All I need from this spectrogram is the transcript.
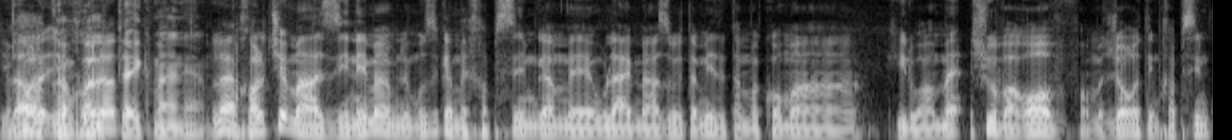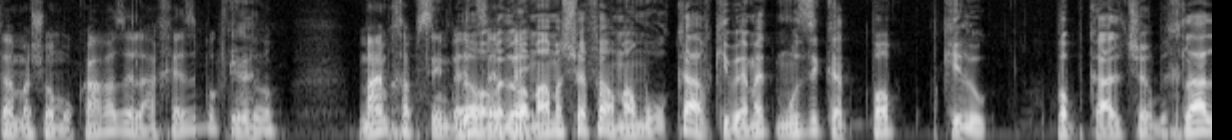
יכול- לא, יכול להיות- טייק מעניין. לא, יכול להיות שמאזינים היום למוזיקה מחפשים גם אה, אולי מאז ומתמיד את המקום ה... כאילו, המ- שוב, הרוב, המג'וריטי מחפשים את המשהו המוכר הזה, להאחז בו, כאילו? מה הם מחפשים בעצם? כן. לא, אבל הוא אמר משהו יפה, הוא אמר מורכב, כי באמת מוזיקת פופ, כאילו, פופ culture בכלל,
